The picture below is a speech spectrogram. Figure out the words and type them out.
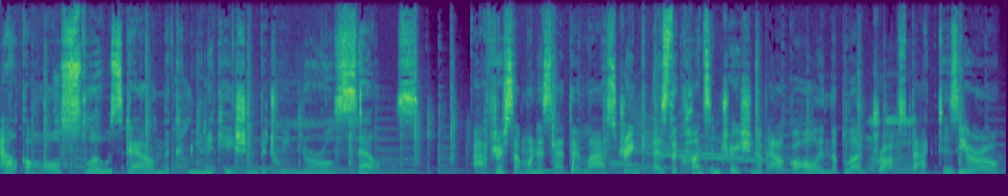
Alcohol slows down the communication between neural cells. After someone has had their last drink, as the concentration of alcohol in the blood drops back to zero,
